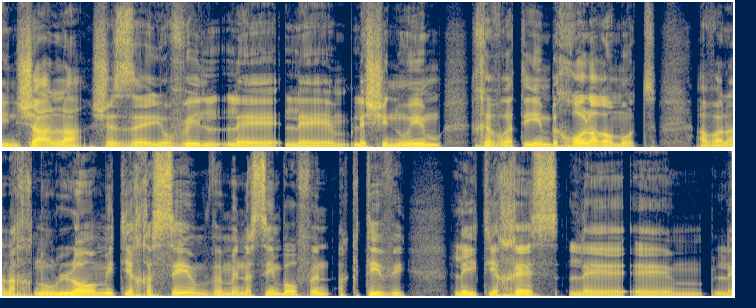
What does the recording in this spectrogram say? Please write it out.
אינשאללה שזה יוביל ל, ל, לשינויים חברתיים בכל הרמות, אבל אנחנו לא מתייחסים ומנסים באופן אקטיבי להתייחס ל, אמ, ל,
